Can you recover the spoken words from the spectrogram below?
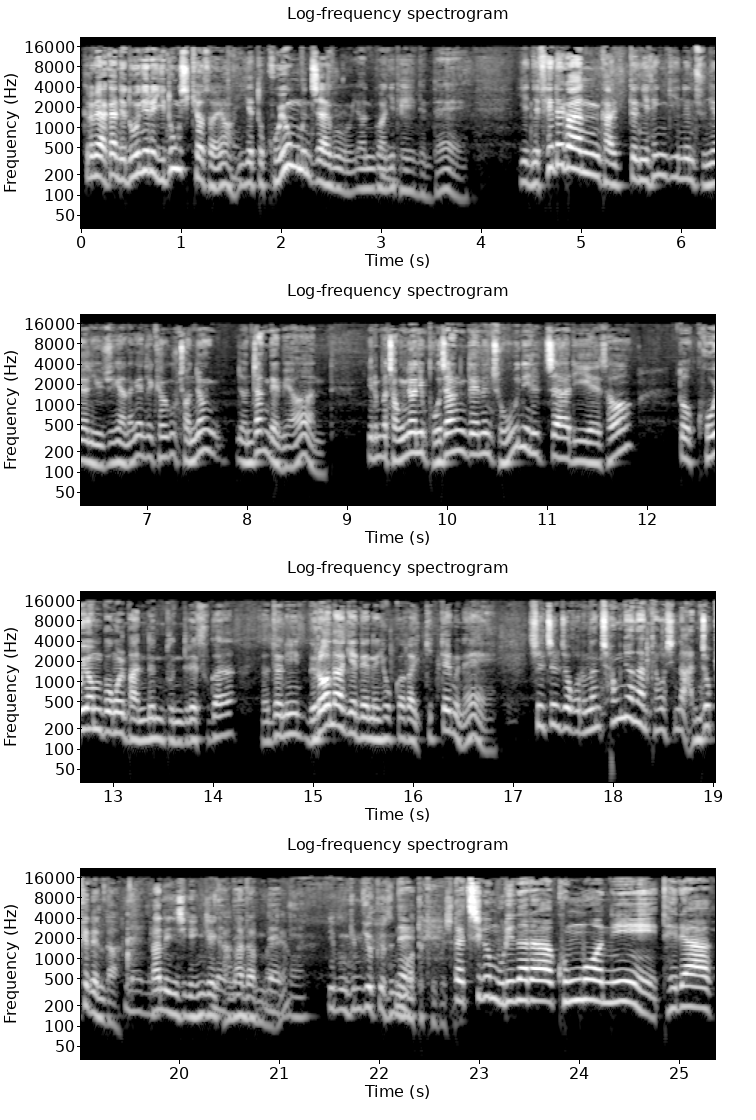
그러면 약간 이제 논의를 이동시켜서요. 네. 이게 또 고용 문제하고 연관이 돼 있는데 이게 이제 세대 간 갈등이 생기는 중요한 이유 중에 하나가 이제 결국 전년 연장되면 이른바 정년이 보장되는 좋은 일자리에서 또 고연봉을 받는 분들의 수가 여전히 늘어나게 되는 효과가 있기 때문에 실질적으로는 청년한테 훨씬 더안 좋게 된다라는 네네. 인식이 굉장히 네네. 강하단 말이에요. 네네. 이분 김기혁 교수님 네. 어떻게 보십니까? 그러니까 지금 우리나라 공무원이 대략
